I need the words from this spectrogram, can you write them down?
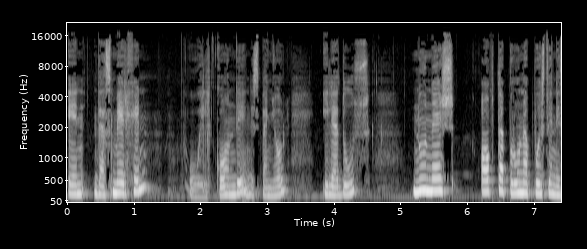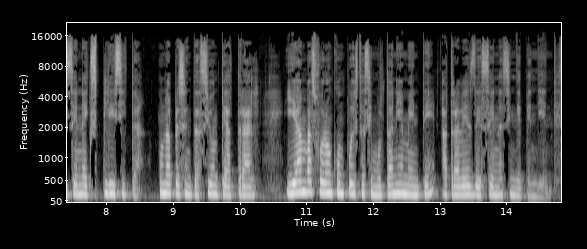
En Das Mergen, o El Conde en español, y La Dus, Nunes opta por una puesta en escena explícita, una presentación teatral, y ambas fueron compuestas simultáneamente a través de escenas independientes.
